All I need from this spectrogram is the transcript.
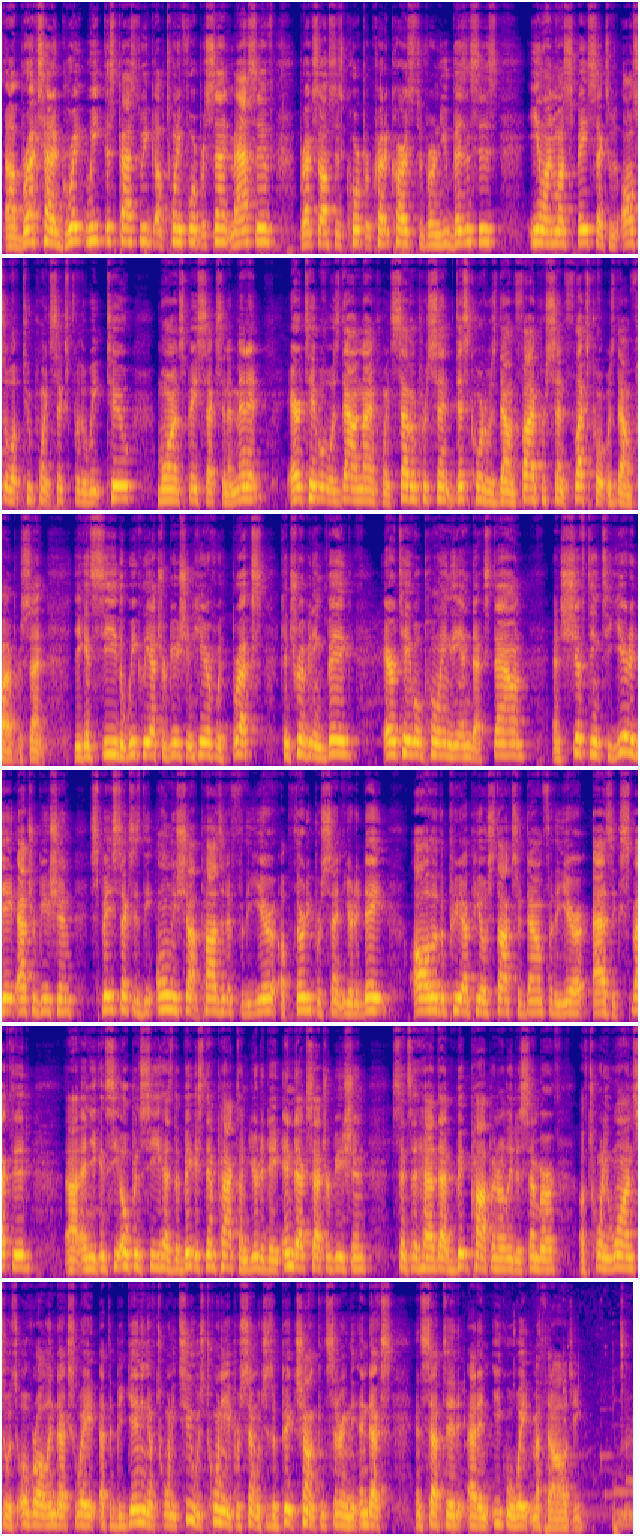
Uh, Brex had a great week this past week, up 24%, massive. Brex offers corporate credit cards to for new businesses. Elon Musk SpaceX was also up 2.6 for the week too. More on SpaceX in a minute. Airtable was down 9.7%. Discord was down 5%. Flexport was down 5%. You can see the weekly attribution here with Brex contributing big, Airtable pulling the index down, and shifting to year to date attribution. SpaceX is the only shot positive for the year, up 30% year to date. All of the pre IPO stocks are down for the year as expected. Uh, and you can see OpenSea has the biggest impact on year to date index attribution since it had that big pop in early December of 21. So its overall index weight at the beginning of 22 was 28%, which is a big chunk considering the index incepted at an equal weight methodology.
